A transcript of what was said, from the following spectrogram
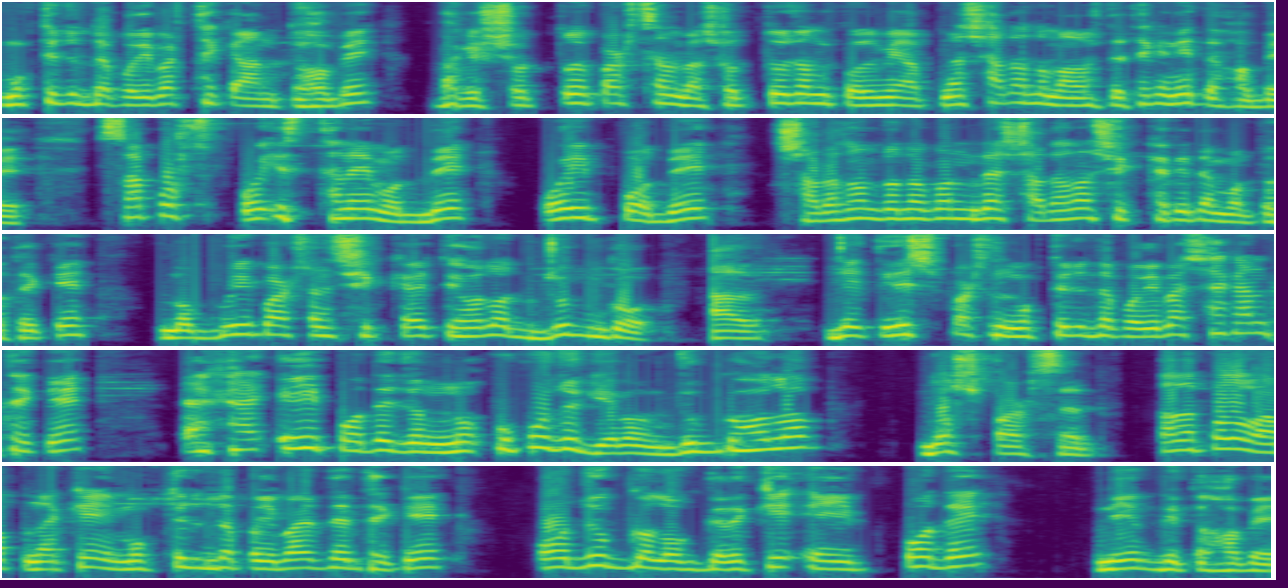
মুক্তিযোদ্ধা পরিবার থেকে আনতে হবে। বাকি সত্তর পার্সেন্ট বা সত্তর জন কর্মী আপনার সাধারণ মানুষদের থেকে নিতে হবে। সাপোজ ওই স্থানের মধ্যে, ওই পদে সাধারণ জনগণদের সাধারণ শিক্ষার্থীদের মধ্য থেকে নব্বই পার্সেন্ট শিক্ষার্থী হলো যোগ্য। আর যে তিরিশ পার্সেন্ট মুক্তিযোদ্ধা পরিবার, সেখান থেকে একা এই পদের জন্য উপযোগী এবং যোগ্য হলো দশ পার্সেন্ট তারপরেও আপনাকে মুক্তিযোদ্ধা পরিবারদের থেকে অযোগ্য লোকদেরকে এই পদে নিয়োগ দিতে হবে।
